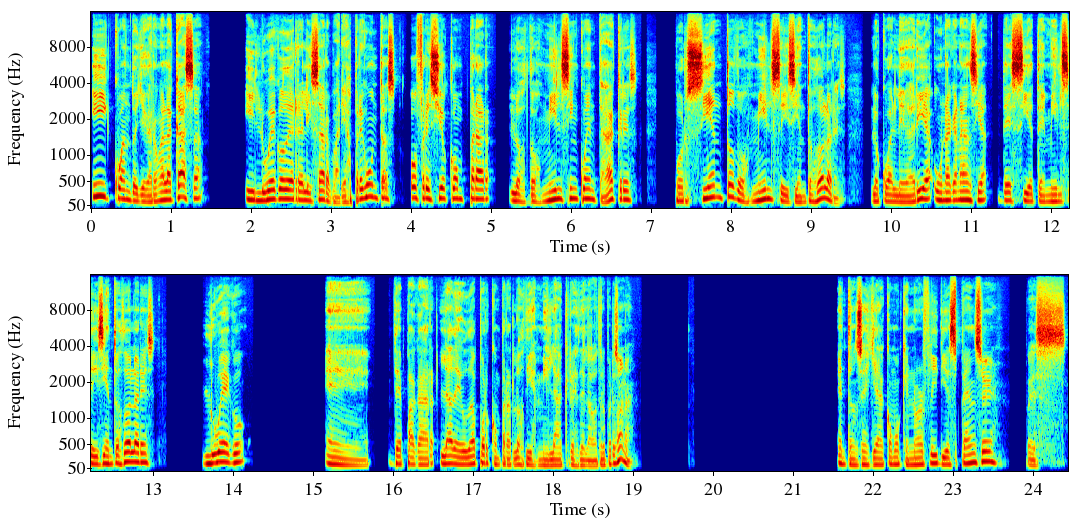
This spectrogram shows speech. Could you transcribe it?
y cuando llegaron a la casa, y luego de realizar varias preguntas, ofreció comprar los 2.050 acres por 102.600 dólares, lo cual le daría una ganancia de 7.600 dólares luego eh, de pagar la deuda por comprar los 10.000 acres de la otra persona. Entonces ya como que Northfleet y Spencer, pues...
